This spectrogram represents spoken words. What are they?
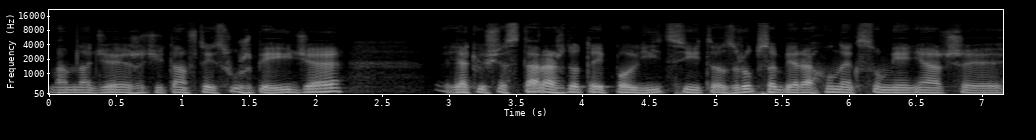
mam nadzieję, że Ci tam w tej służbie idzie. Jak już się starasz do tej policji, to zrób sobie rachunek sumienia, czy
